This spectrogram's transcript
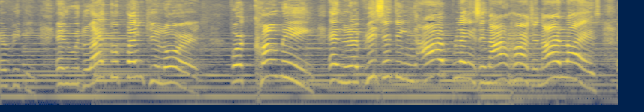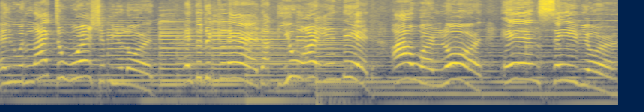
everything. And would like to thank you, Lord, for coming and revisiting our place in our hearts and our lives. And we would like to worship you, Lord, and to declare that you are indeed our Lord and Savior.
